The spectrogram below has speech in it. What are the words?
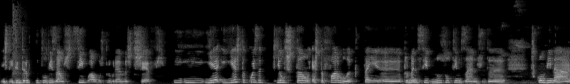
isto, em termos de televisão, sigo alguns programas de chefes e, e, é, e, esta coisa que eles estão, esta fórmula que tem uh, permanecido nos últimos anos de, de combinar,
